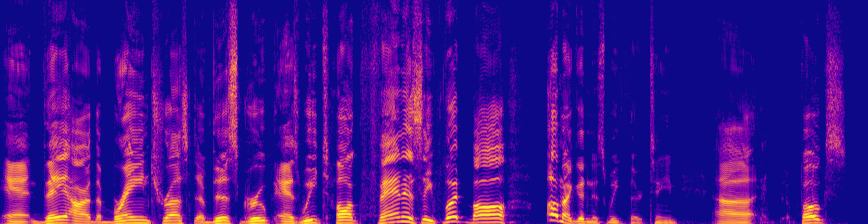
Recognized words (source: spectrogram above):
And they are the brain trust of this group as we talk fantasy football. Oh my goodness, week 13. Uh, folks,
